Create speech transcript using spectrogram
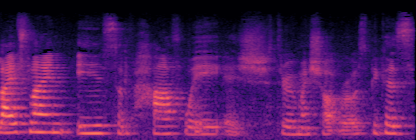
lifeline is sort of halfway-ish through my short rows because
